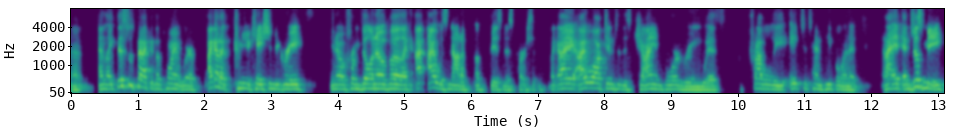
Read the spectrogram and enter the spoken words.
And like this was back at the point where I got a communication degree, you know, from Villanova. Like I, I was not a, a business person. Like I, I walked into this giant boardroom with probably eight to ten people in it, and I and just me,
